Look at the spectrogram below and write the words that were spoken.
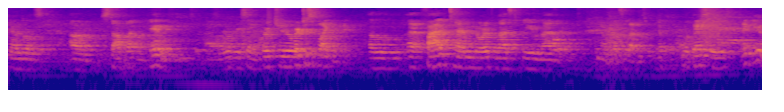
candles. Um, stop in. Uh, what do we say? Virtue. Purchase supply company. Uh, at 510 Northwest 11. No, that's 11. Well, thanks, Louise. Thank you.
